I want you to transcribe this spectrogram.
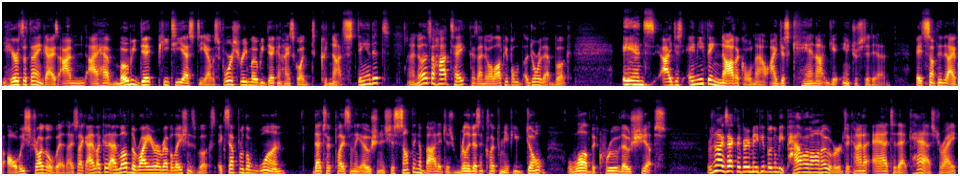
here's the thing, guys. I'm I have Moby Dick PTSD. I was forced to read Moby Dick in high school. I could not stand it. And I know that's a hot take because I know a lot of people adore that book. And I just anything nautical now, I just cannot get interested in. It's something that I've always struggled with. I was like, I look at I love the Riyria Revelations books, except for the one that took place on the ocean. It's just something about it just really doesn't click for me. If you don't love the crew of those ships, there's not exactly very many people going to be paddling on over to kind of add to that cast, right?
